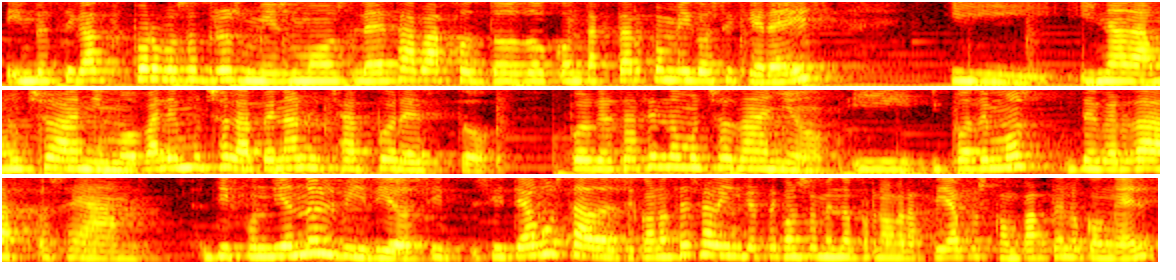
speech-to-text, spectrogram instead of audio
investigad por vosotros mismos, leed abajo todo, contactar conmigo si queréis y, nada, mucho ánimo, vale mucho la pena luchar por esto, porque está haciendo mucho daño y, podemos de verdad, o sea, difundiendo el vídeo, si, si, te ha gustado, si conoces a alguien que esté consumiendo pornografía, pues compártelo con él,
